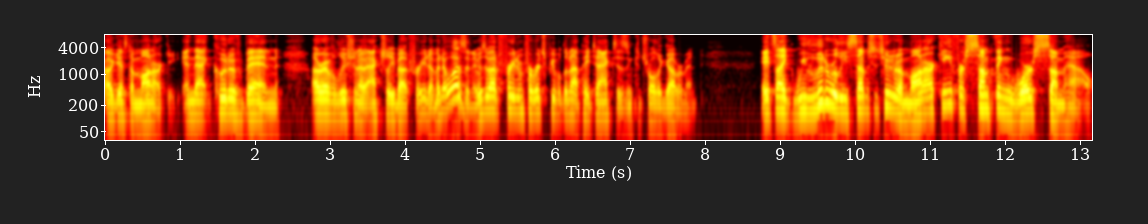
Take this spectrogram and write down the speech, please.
against a monarchy, and that could have been a revolution of actually about freedom, and it wasn't. It was about freedom for rich people to not pay taxes and control the government. It's like we literally substituted a monarchy for something worse somehow.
